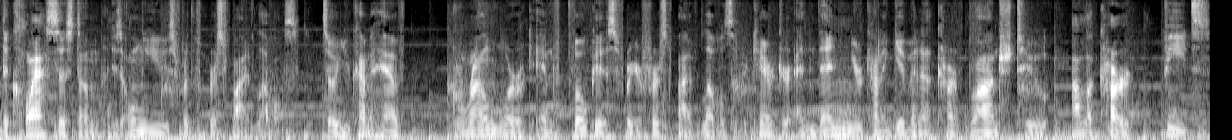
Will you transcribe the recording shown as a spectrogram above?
The class system is only used for the first five levels, so you kind of have groundwork and focus for your first five levels of your character, and then you're kind of given a carte blanche to a la carte feats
